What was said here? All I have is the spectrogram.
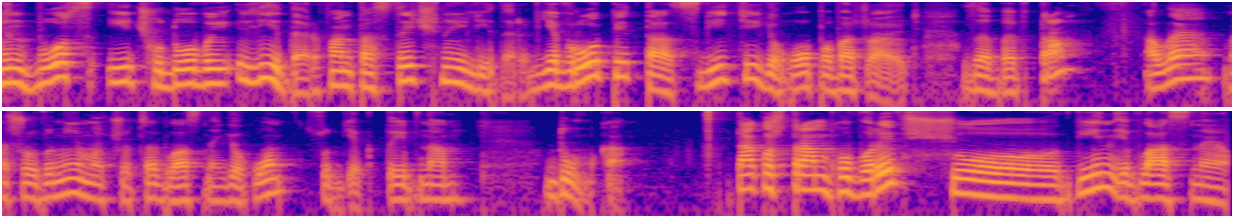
Він бос і чудовий лідер, фантастичний лідер. В Європі та світі його поважають, заявив Трамп. Але ми ж розуміємо, що це власне його суб'єктивна думка. Також Трамп говорив, що він і власне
